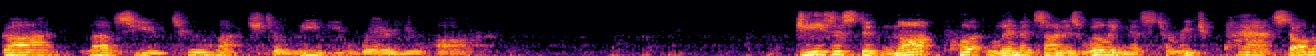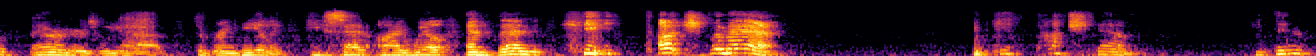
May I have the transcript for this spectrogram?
God loves you too much to leave you where you are. Jesus did not put limits on his willingness to reach past all the barriers we have to bring healing. He said, I will, and then he touched the man. He touched him. He didn't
